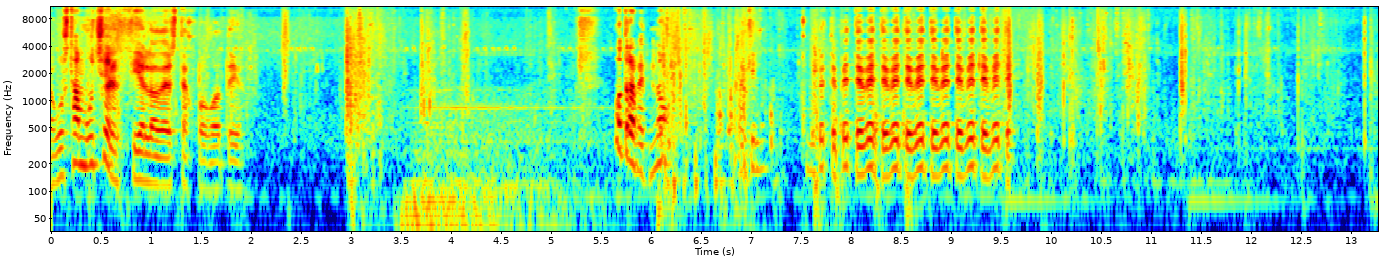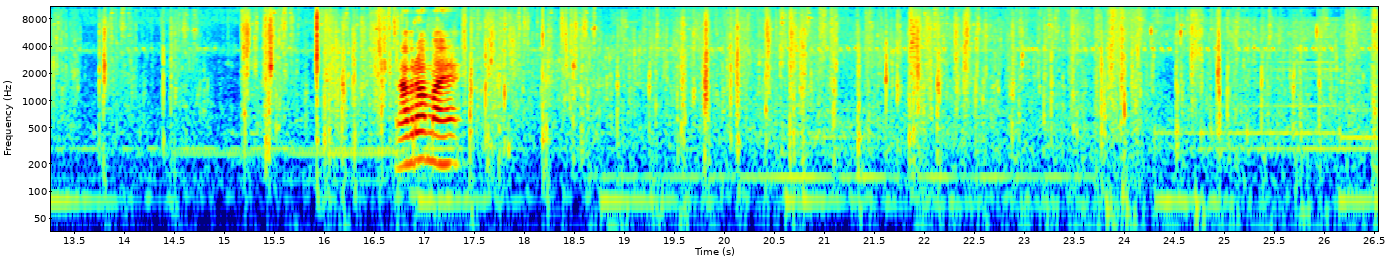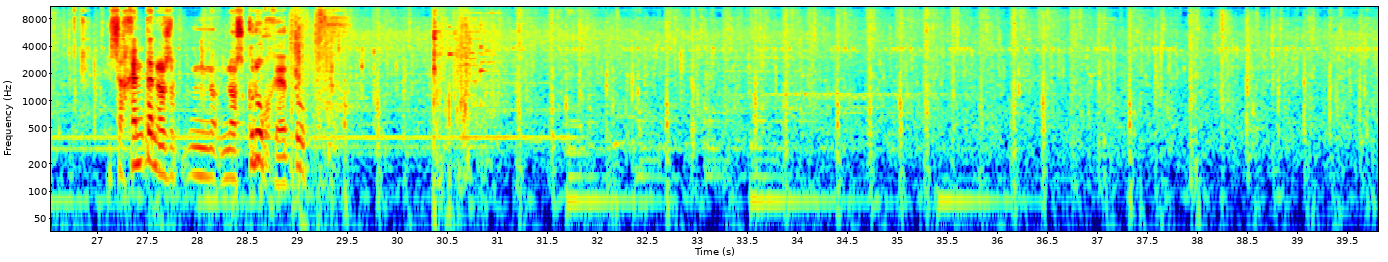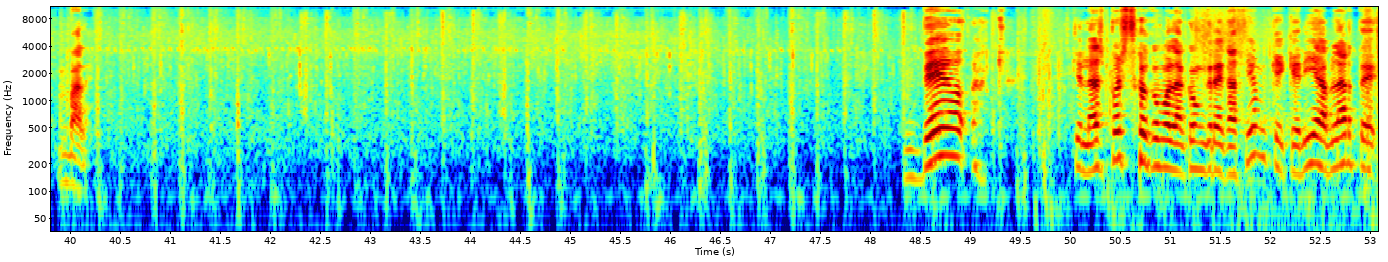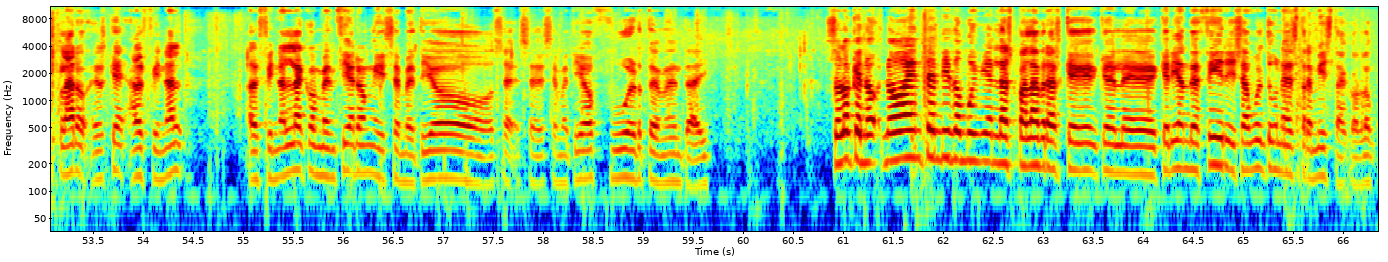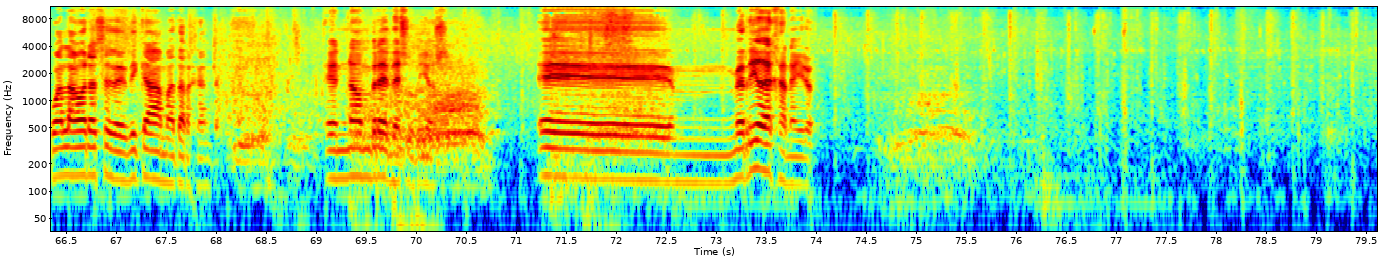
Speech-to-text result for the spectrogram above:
Gusta mucho el cielo de este juego, tío. Otra vez, no. No. Vete, vete, vete, vete, vete, vete, vete, vete. Una broma, eh. Esa gente nos, no- nos cruje, tú. Que le has puesto como la congregación que quería hablarte. Claro, es que al final, al final la convencieron y se metió, se, se- metió fuertemente ahí. Solo que no, no ha entendido muy bien las palabras que, que le querían decir y se ha vuelto una extremista, con lo cual ahora se dedica a matar gente. En nombre de su dios. Eh, me río de Janeiro.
